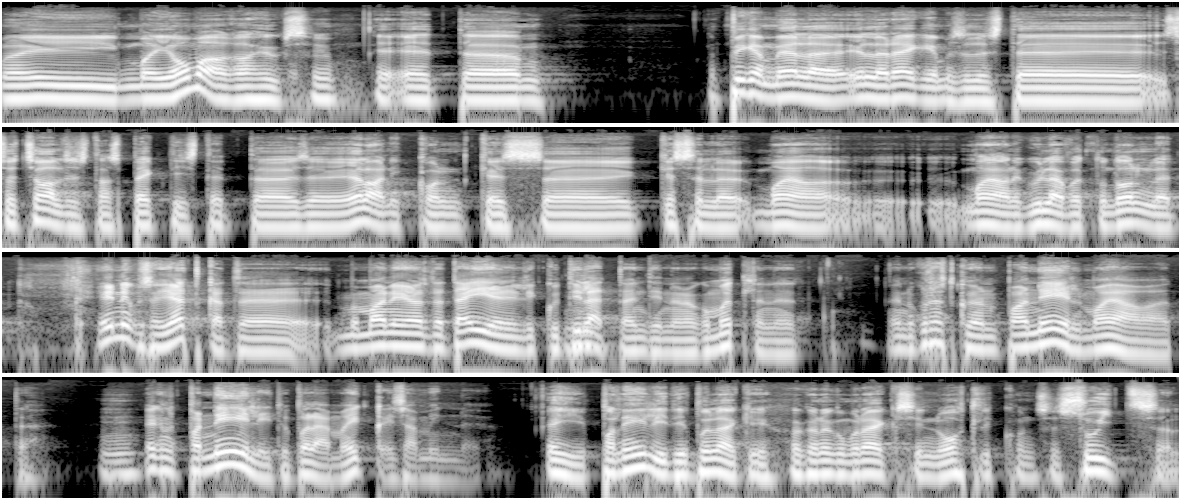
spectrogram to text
ma ei, ma ei oma kahjuks, et äh, pigem jälle, jälle räägime sellest äh, sotsiaalsest aspektist, et äh, see elanikkond, kes, äh, kes selle maja, maja nagu üle võtnud on, et. enne kui sa jätkad, ma, ma nii-öelda täieliku diletandina nagu mõtlen, et no kurat, kui on paneelmaja, vaata mm.. ega need paneelid ju põlema ikka ei saa minna ju. ei, paneelid ei põlegi, aga nagu ma rääkisin, ohtlik on see suits seal.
